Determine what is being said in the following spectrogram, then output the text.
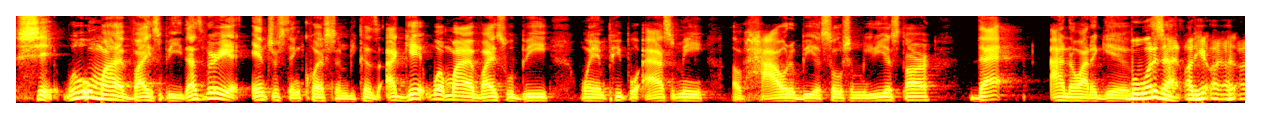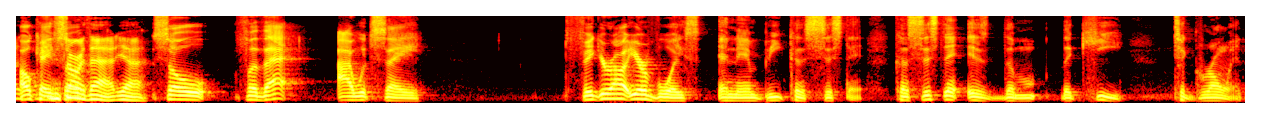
shit. What would my advice be? That's very interesting question because I get what my advice would be when people ask me of how to be a social media star. That I know how to give. But what is that? I'd hear, I, I, Okay, you can start with that. Yeah. So for that, I would say figure out your voice and then be consistent. Consistent is the the key to growing.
